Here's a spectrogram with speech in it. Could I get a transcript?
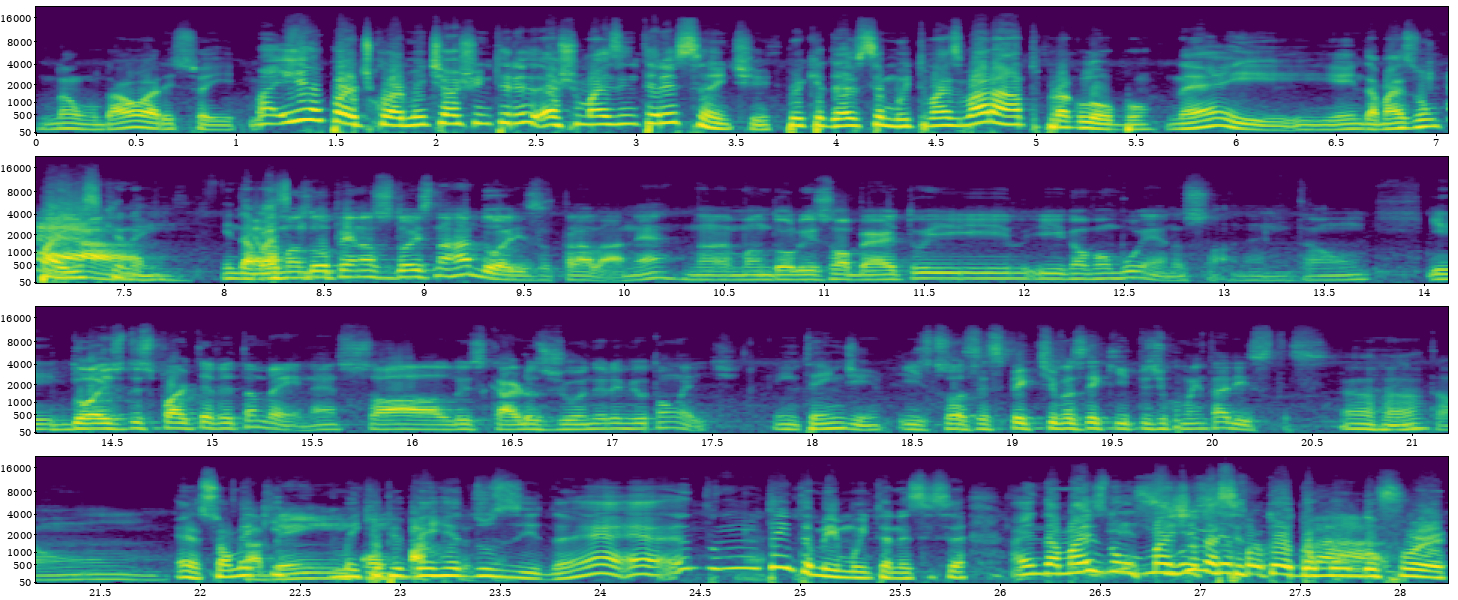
Não, da hora isso aí. Mas eu, particularmente, acho, acho mais interessante. Porque deve ser muito mais barato pra Globo, né? E, e ainda mais um país É, que nem. Ainda ela mais mandou apenas dois narradores pra lá, né? Mandou Luiz Roberto e, e Galvão Bueno só, né? Então. E dois do Sport TV também, né? Só Luiz Carlos Júnior e Milton Leite. Entendi. E suas respectivas equipes de comentaristas. Aham. Então. É, só uma, tá equipe, bem uma equipe bem assim. reduzida. É, é, não tem também muita necessidade. Ainda mais, não, se imagina se for todo pra- mundo for,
